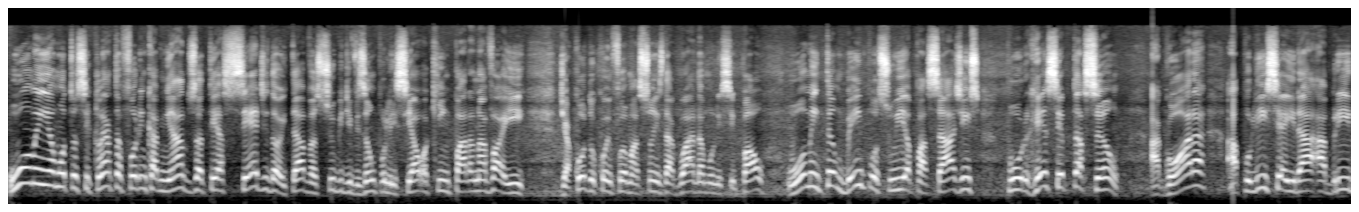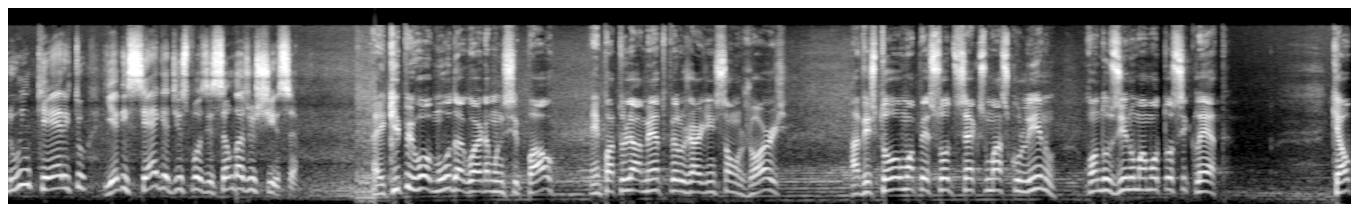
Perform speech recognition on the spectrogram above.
O homem e a motocicleta foram encaminhados até a sede da 8 Subdivisão Policial aqui em Paranavaí. De acordo com informações da Guarda Municipal, o homem também possuía passagens por receptação. Agora, a polícia irá abrir o um inquérito e ele segue à disposição da Justiça. A equipe Romu da Guarda Municipal, em patrulhamento pelo Jardim São Jorge, avistou uma pessoa do sexo masculino conduzindo uma motocicleta, que ao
